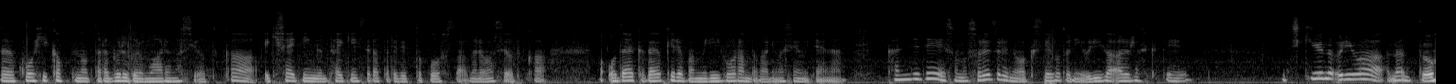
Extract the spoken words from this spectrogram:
例えばコーヒーカップ乗ったらぐるぐる回れますよとかエキサイティングの体験したかったらジェットコースター乗れますよとか穏やかが良ければメリーゴーランドがありますよみたいな感じでそのそれぞれの惑星ごとに売りがあるらしくて地球の売りはなんと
